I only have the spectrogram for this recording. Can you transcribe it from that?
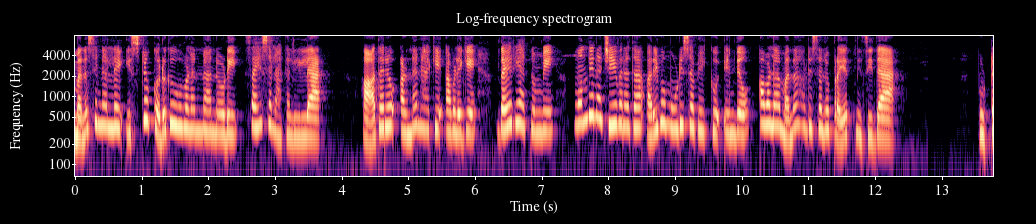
ಮನಸ್ಸಿನಲ್ಲೇ ಇಷ್ಟು ಕೊರಗುವವಳನ್ನ ನೋಡಿ ಸಹಿಸಲಾಗಲಿಲ್ಲ. ಆದರೂ ಅಣ್ಣನಾಗಿ ಅವಳಿಗೆ ಧೈರ್ಯ ತುಂಬಿ ಮುಂದಿನ ಜೀವನದ ಅರಿವು ಮೂಡಿಸಬೇಕು ಎಂದು ಅವಳ ಮನವೊಲಿಸಲು ಪ್ರಯತ್ನಿಸಿದ. ಪುಟ್ಟ,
